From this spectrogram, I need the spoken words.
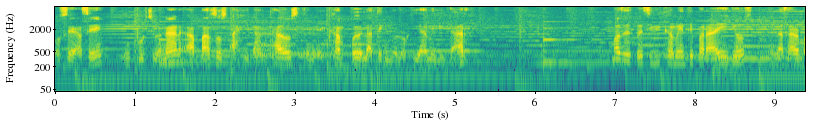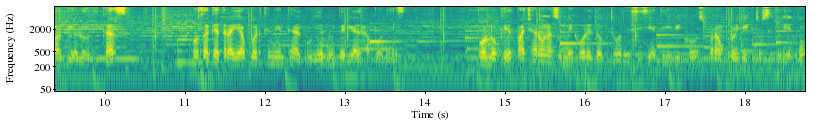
O sea, se incursionar a pasos agigantados en el campo de la tecnología militar. Más específicamente para ellos, en las armas biológicas, cosa que atraía fuertemente al gobierno imperial japonés por lo que despacharon a sus mejores doctores y científicos para un proyecto secreto.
